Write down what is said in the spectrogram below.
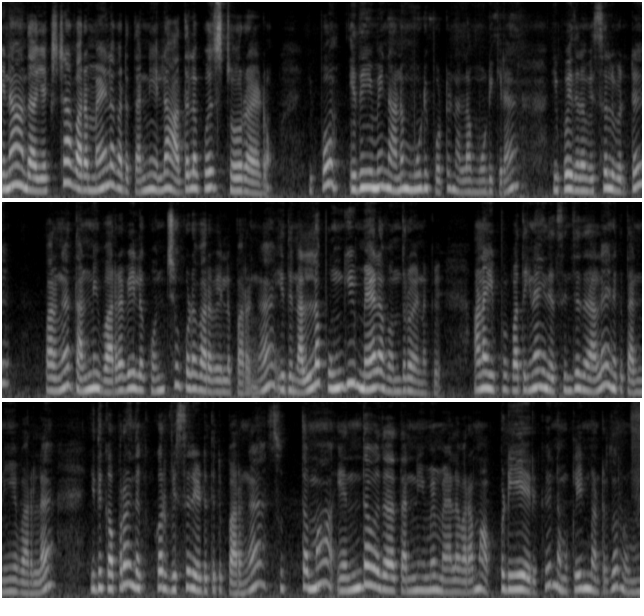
ஏன்னா அந்த எக்ஸ்ட்ரா வர மேலே வர தண்ணி எல்லாம் அதில் போய் ஸ்டோர் ஆகிடும் இப்போது இதையுமே நான் மூடி போட்டு நல்லா மூடிக்கிறேன். இப்போ இதில் விசில் விட்டு பாருங்கள் தண்ணி வரவே இல்லை கொஞ்சம் கூட வரவே இல்லை பாருங்கள் இது நல்லா பொங்கி மேலே வந்துடும் எனக்கு. ஆனால் இப்போ பார்த்திங்கன்னா இதை செஞ்சதுனால எனக்கு தண்ணியே வரல. இதுக்கப்புறம் இந்த குக்கர் விசில் எடுத்துகிட்டு பாருங்கள் சுத்தமாக எந்த வித தண்ணியுமே மேலே வராமல் அப்படியே இருக்குது நம்ம க்ளீன் பண்ணுறதும் ரொம்ப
